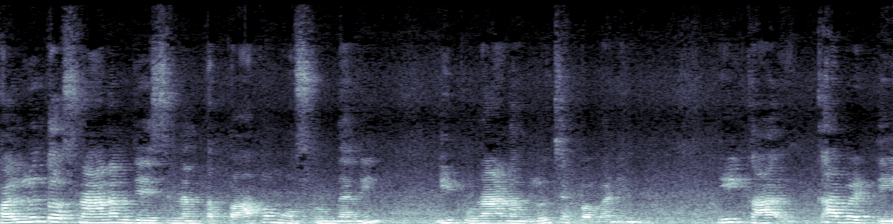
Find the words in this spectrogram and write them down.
కళ్ళుతో స్నానం చేసినంత పాపం వస్తుందని ఈ పురాణంలో చెప్పబడింది. ఈ కా కాబట్టి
